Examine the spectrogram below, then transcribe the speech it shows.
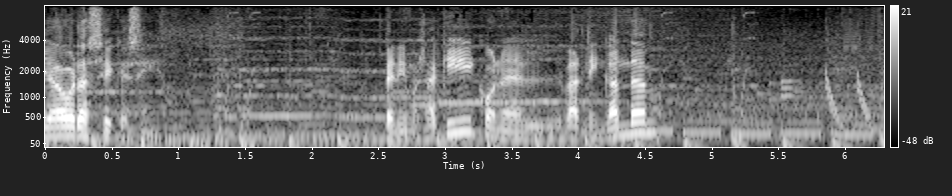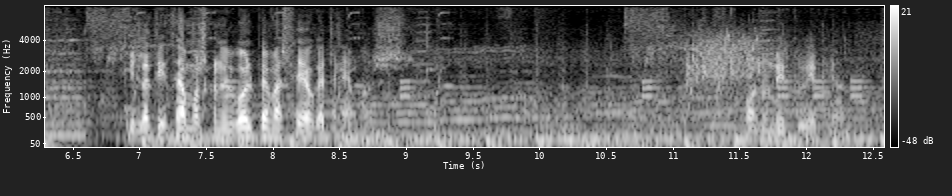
Y ahora sí que sí. Venimos aquí con el Burning Gundam. Y lo atizamos con el golpe más feo que tenemos. Con una intuición.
